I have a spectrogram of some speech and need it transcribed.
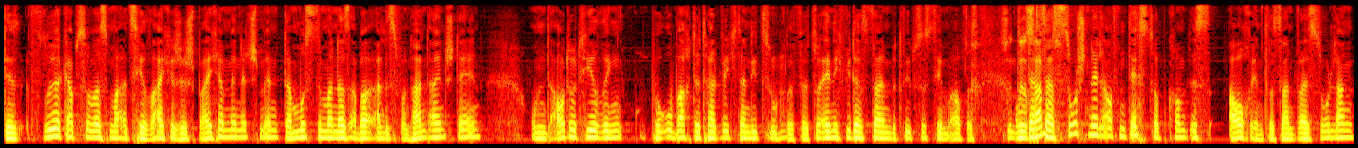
Der, früher gab es sowas mal als hierarchisches Speichermanagement, da musste man das aber alles von Hand einstellen und Autotiering beobachtet halt wirklich dann die Zugriffe, so ähnlich wie das da im Betriebssystem auch ist. Ist und dass das so schnell auf den Desktop kommt, ist auch interessant, weil so lange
